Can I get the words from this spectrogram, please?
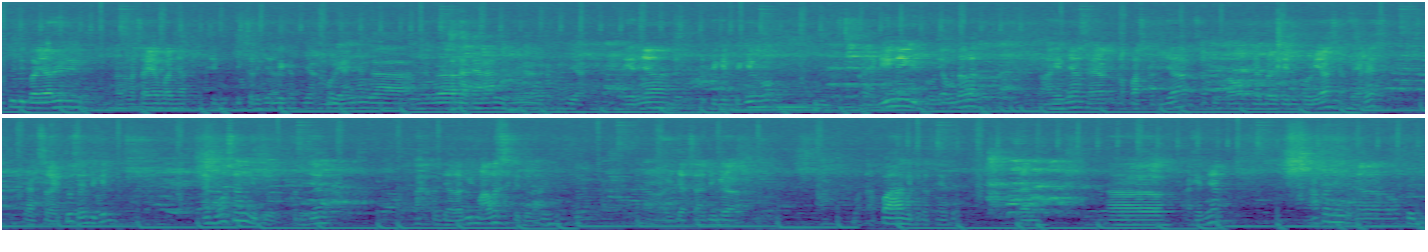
tapi dibayarin. Karena saya banyak sibuk di kerja. Ya, kuliahnya nggak Nggak. keteteran kerja. akhirnya dipikir-pikir kok kayak gini gitu. Ya udahlah. Akhirnya saya lepas kerja satu tahun saya beresin kuliah saya beres. Dan setelah itu saya pikir saya bosan gitu kerja. Ah kerja lagi males gitu kan Nah, ijazah juga buat apa? Gitu katanya tuh. Dan eh, akhirnya apa nih eh, waktu itu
